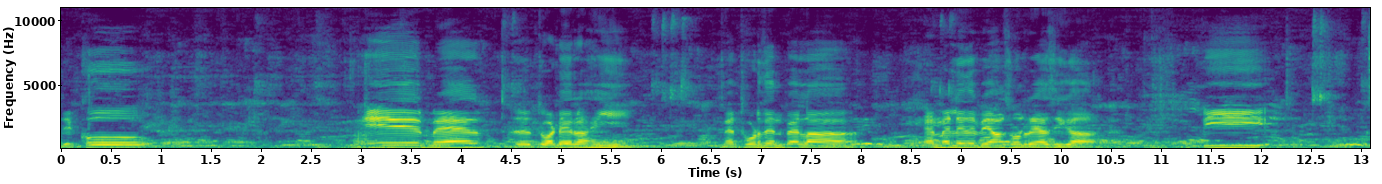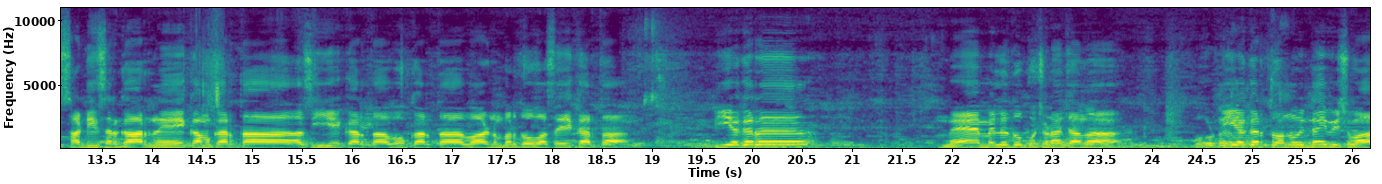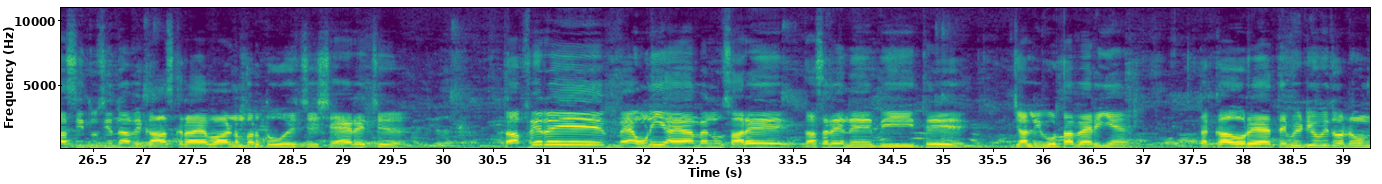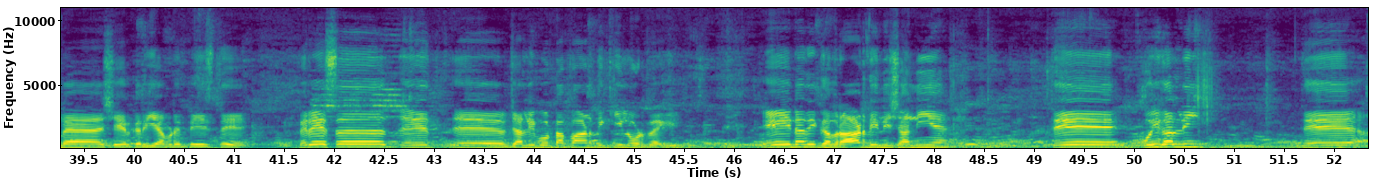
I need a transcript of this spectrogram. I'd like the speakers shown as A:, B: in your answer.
A: ਦੇਖੋ ਇਹ ਮੈਂ ਤੁਹਾਡੇ ਰਾਹੀਂ ਮੈਂ ਥੋੜੇ ਦਿਨ ਪਹਿਲਾਂ ਐਮਐਲਏ ਦੇ ਬਿਆਨ ਸੁਣ ਰਿਹਾ ਸੀਗਾ ਵੀ ਸਾਡੀ ਸਰਕਾਰ ਨੇ ਇਹ ਕੰਮ ਕਰਤਾ ਅਸੀਂ ਇਹ ਕਰਤਾ ਉਹ ਕਰਤਾ ਵਾਰਡ ਨੰਬਰ 2 ਵਾਸਤੇ ਇਹ ਕਰਤਾ। ਵੀ ਅਗਰ ਮੈਂ ਐਮਐਲਏ ਤੋਂ ਪੁੱਛਣਾ ਚਾਹੁੰਦਾ ਵੀ ਅਗਰ ਤੁਹਾਨੂੰ ਇੰਨਾ ਹੀ ਵਿਸ਼ਵਾਸ ਸੀ ਤੁਸੀਂ ਇੰਨਾ ਵਿਕਾਸ ਕਰਾਇਆ ਵਾਰਡ ਨੰਬਰ 2 ਵਿੱਚ ਸ਼ਹਿਰ ਵਿੱਚ ਤਾਂ ਫਿਰ ਇਹ ਮੈਂ ਹੁਣੀ ਆਇਆ, ਮੈਨੂੰ ਸਾਰੇ ਦੱਸ ਰਹੇ ਨੇ ਵੀ ਇੱਥੇ ਜਾਲੀ ਵੋਟਾਂ ਪੈ ਰਹੀਆਂ, ਧੱਕਾ ਹੋ ਰਿਹਾ ਹੈ ਤੇ ਵੀਡੀਓ ਵੀ ਤੁਹਾਨੂੰ ਮੈਂ ਸ਼ੇਅਰ ਕਰੀ ਆਪਣੇ ਪੇਜ ਤੇ। ਫਿਰ ਇਸ, ਇਹ- ਜਾਲੀ ਵੋਟਾਂ ਪਾਉਣ ਦੀ ਕੀ ਲੋੜ ਪੈ ਗਈ? ਇਹ ਇਹਨਾਂ ਦੀ ਘਬਰਾਹਟ ਦੀ ਨਿਸ਼ਾਨੀ ਹੈ ਤੇ ਕੋਈ ਗੱਲ ਨਹੀਂ, ਤੇ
